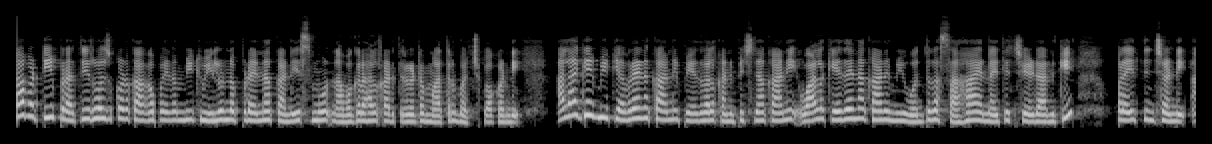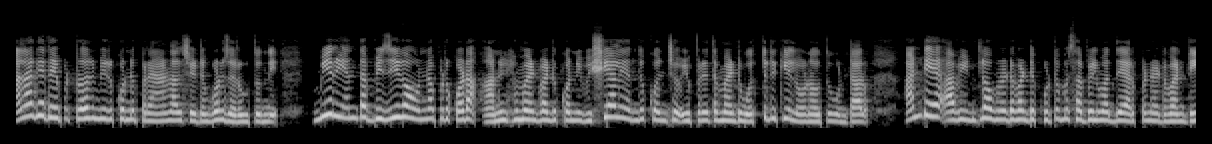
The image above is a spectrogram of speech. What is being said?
కాబట్టి ప్రతిరోజు కూడా కాకపోయినా మీకు వీలున్నప్పుడైనా కనీసము నవగ్రహాలు కాడ తిరగటం మాత్రం మర్చిపోకండి. అలాగే మీకు ఎవరైనా కానీ పేదవాళ్ళు కనిపించినా కానీ వాళ్ళకి ఏదైనా కానీ మీ వంతుగా సహాయాన్ని అయితే చేయడానికి ప్రయత్నించండి. అలాగే రేపటి రోజు మీరు కొన్ని ప్రయాణాలు చేయడం కూడా జరుగుతుంది. మీరు ఎంత బిజీగా ఉన్నప్పుడు కూడా అనూహ్యమైనటువంటి కొన్ని విషయాలు ఎందుకు కొంచెం విపరీతమైన ఒత్తిడికి లోనవుతూ ఉంటారు. అంటే అవి ఇంట్లో ఉన్నటువంటి కుటుంబ సభ్యుల మధ్య ఏర్పడినటువంటి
